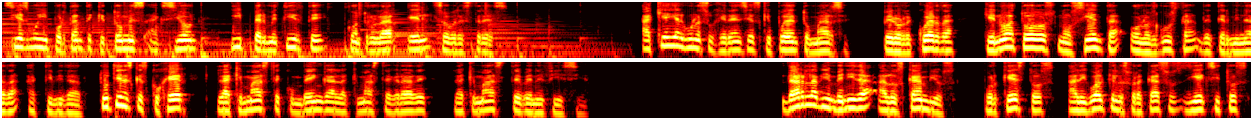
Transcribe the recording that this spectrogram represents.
sí es muy importante que tomes acción y permitirte controlar el sobreestrés. Aquí hay algunas sugerencias que pueden tomarse, pero recuerda que no a todos nos sienta o nos gusta determinada actividad. Tú tienes que escoger la que más te convenga, la que más te agrade, la que más te beneficie. Dar la bienvenida a los cambios, porque estos, al igual que los fracasos y éxitos,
